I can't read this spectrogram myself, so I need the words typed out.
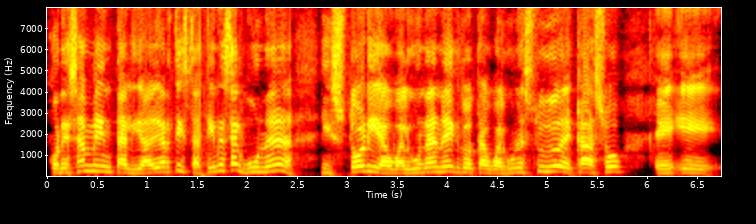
con esa mentalidad de artista. ¿Tienes alguna historia o alguna anécdota o algún estudio de caso eh,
